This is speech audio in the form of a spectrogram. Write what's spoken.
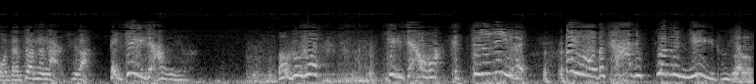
火的钻到哪儿去了？给这家伙去了。老朱说，这个家伙可真厉害，背着我的叉就钻到泥里头去了。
